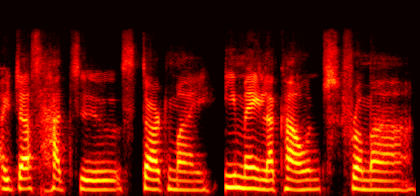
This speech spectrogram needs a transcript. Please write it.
I just had to start my email account from a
